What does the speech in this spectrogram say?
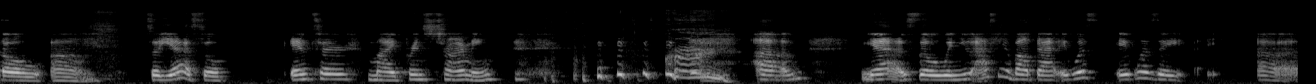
So, um, so yeah, so enter my Prince Charming. um, yeah. So when you asked me about that, it was it was a. Uh,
